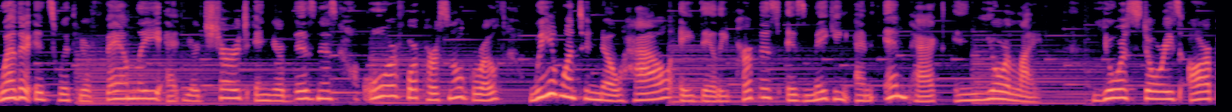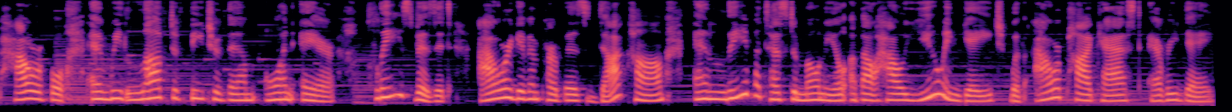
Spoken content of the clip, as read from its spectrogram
whether it's with your family, at your church, in your business, or for personal growth. We want to know how a daily purpose is making an impact in your life. Your stories are powerful and we'd love to feature them on air. Please visit ourgivenpurpose.com and leave a testimonial about how you engage with our podcast every day.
